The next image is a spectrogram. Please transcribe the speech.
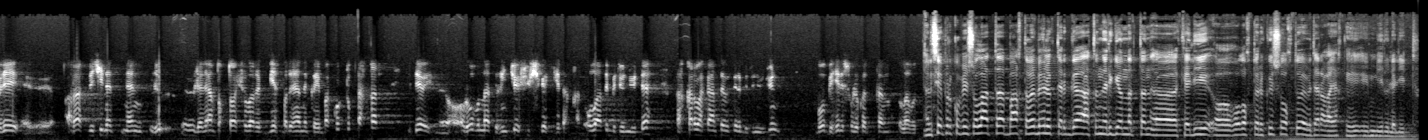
били арас бичинен үлелен токтоочулар бес барыханы кайбак курдук таккар ите робуна тыгынчы шүшүгө ки таккар ол аты бүтүнүйтө таккар ваканты бүтүр бүтүнүтүн бу бихи республикаттан ылабыт Алексей Прокопьевич, олата бактыгы бөлөктөргө атын регионнардан кели олох төркү сокту эбитер агаyak мирүлелит.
